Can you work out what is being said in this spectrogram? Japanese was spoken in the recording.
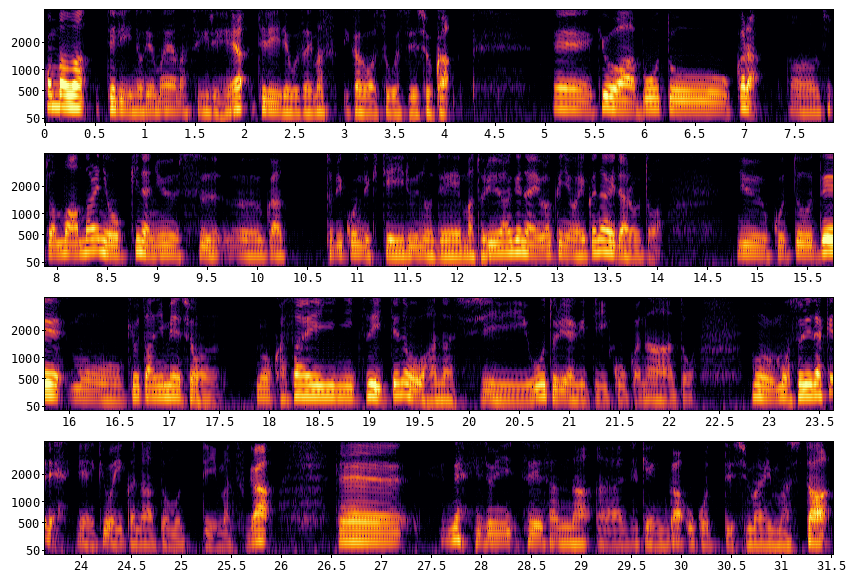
こんばんは。テリーの山々すぎる部屋、テリーでございます。いかがお過ごしでしょうか？えー今日は冒頭から、あちょっともうあまりに大きなニュースが飛び込んできているので、まあ、取り上げないわけにはいかないだろうということで、もう京都アニメーションの火災についてのお話を取り上げていこうかなと。もうもうそれだけで、えー今日はいいかなと思っていますが、えーね、非常に凄惨な事件が起こってしまいました。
